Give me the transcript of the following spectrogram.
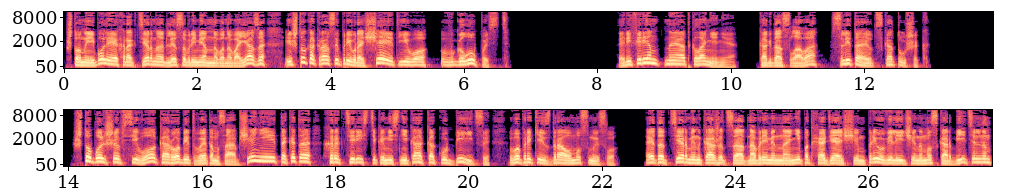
что наиболее характерно для современного новояза и что как раз и превращает его в глупость. Референтное отклонение, когда слова слетают с катушек. Что больше всего коробит в этом сообщении, так это характеристика мясника как убийцы, вопреки здравому смыслу. Этот термин кажется одновременно неподходящим, преувеличенным, оскорбительным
